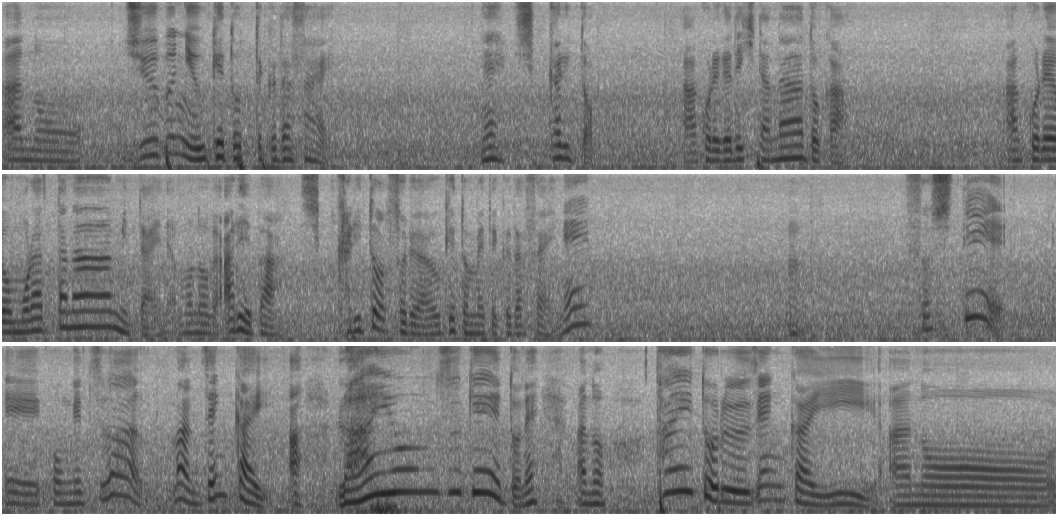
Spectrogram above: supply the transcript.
あの十分に受け取ってください。ねしっかりとあこれができたなとかあこれをもらったなみたいなものがあればしっかりとそれは受け止めてくださいね、うん、そして、えー今月は、まあ、前回あライオンズゲートね。あのタイトル前回、あの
